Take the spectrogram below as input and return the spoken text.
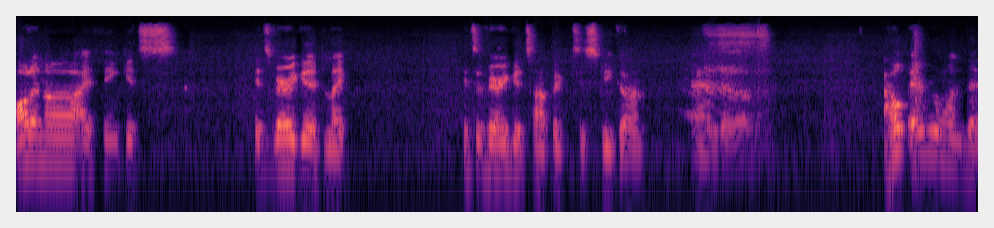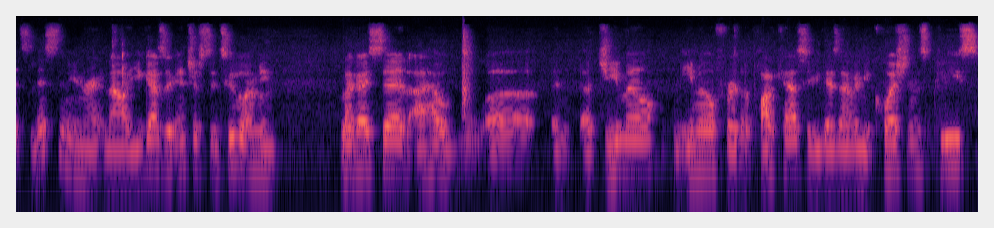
all in all, I think it's it's very good. Like, it's a very good topic to speak on, and uh, I hope everyone that's listening right now, you guys are interested too. I mean, like I said, I have uh, an, a Gmail, an email for the podcast. If you guys have any questions, please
